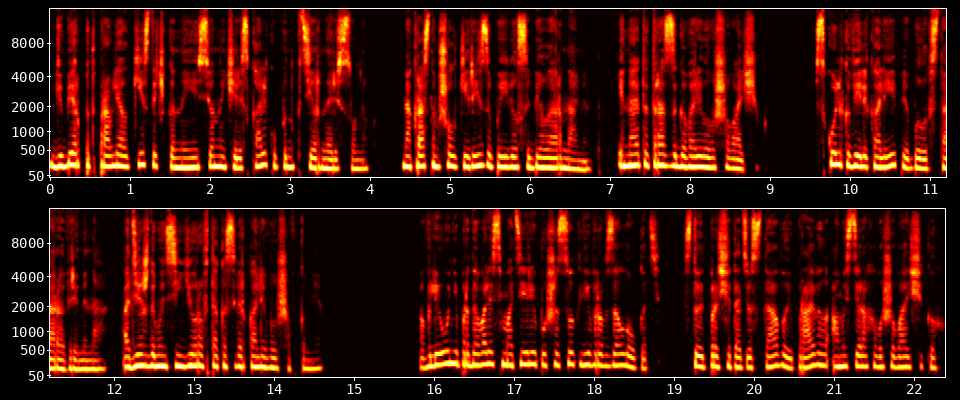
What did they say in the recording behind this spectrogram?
Гюбер подправлял кисточкой нанесенный через кальку пунктирный рисунок. На красном шелке ризы появился белый орнамент. И на этот раз заговорил вышивальщик. Сколько великолепия было в старые времена. Одежды мансиньоров так и сверкали вышивками. В Лионе продавались материи по 600 ливров за локоть. Стоит прочитать уставы и правила о мастерах-вышивальщиках.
